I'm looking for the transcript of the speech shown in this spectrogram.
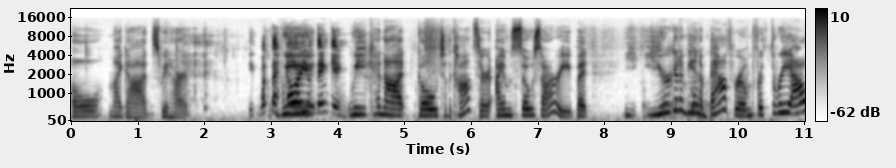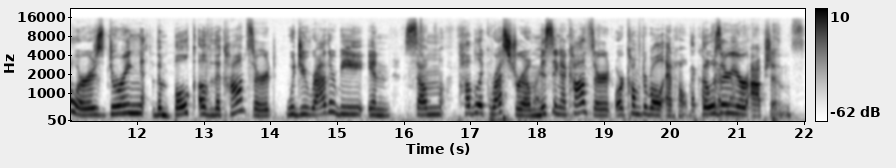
oh my God, sweetheart. What the We- hell are you thinking? We cannot go to the concert. I am so sorry, but y- you're going to be in a bathroom for three hours during the bulk of the concert. Would you rather be in some public restroom missing a concert or comfortable at home? Those are your your options.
